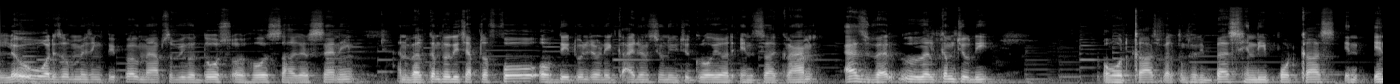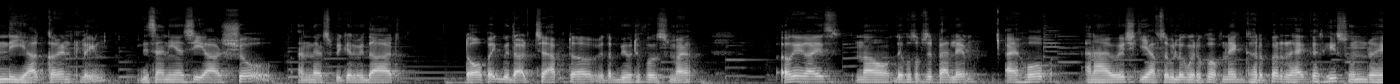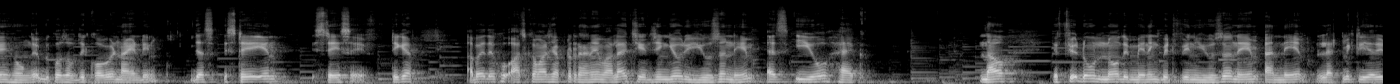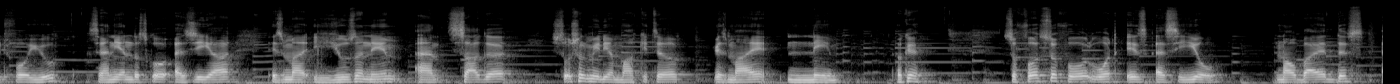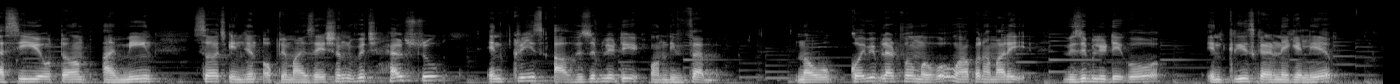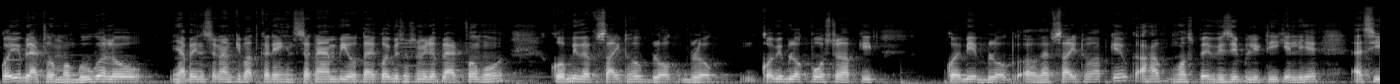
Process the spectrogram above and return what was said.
Hello what is amazing people मैं आप सभी को दोस्त और host Sagar Saini and welcome to the chapter four of the 2020 guidance you need to grow your Instagram as well welcome to the podcast welcome to the best hindi podcast in india currently this NESCR show and let's begin with our topic with our chapter with a beautiful smile okay guys now देखो सबसे पहले I hope and I wish कि आप सभी लोग मेरे को अपने घर पर रहकर ही सुन रहे होंगे because of the COVID nineteen just stay in stay safe ठीक है? अब देखो, आज का हमारा चैप्टर रहने वाला है changing your user name S E O hack now if you don't know the meaning between user name and name let me clear it for you Saini and दस्को S G R is my user name and Sagar social media marketer is my name okay so first of all what is seo now, by this SEO term, I mean search engine optimization, which helps to increase our visibility on the web. Now, कोई भी platform हो वो वहाँ पर हमारी visibility को increase करने के लिए कोई भी प्लेटफॉर्म हो गूगल हो यहाँ पे इंस्टाग्राम की बात करें इंस्टाग्राम भी होता है कोई भी सोशल मीडिया प्लेटफॉर्म हो कोई भी वेबसाइट हो ब्लॉग ब्लॉग कोई भी ब्लॉग पोस्ट हो आपकी कोई भी ब्लॉग वेबसाइट हो आपके, आप उस पर विजिबिलिटी के लिए एस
